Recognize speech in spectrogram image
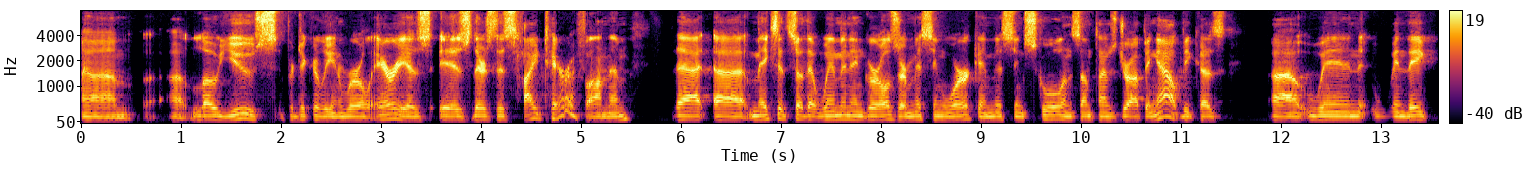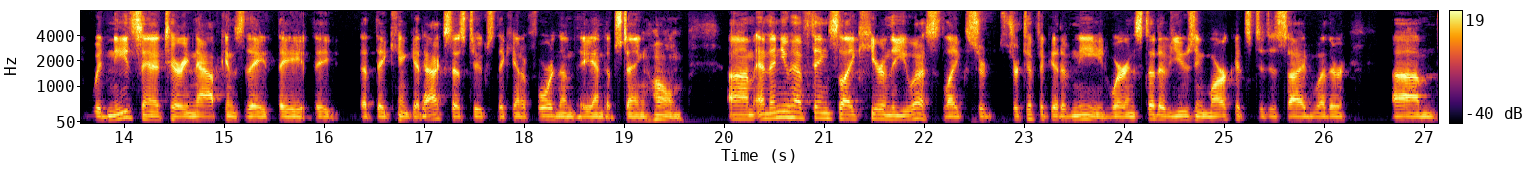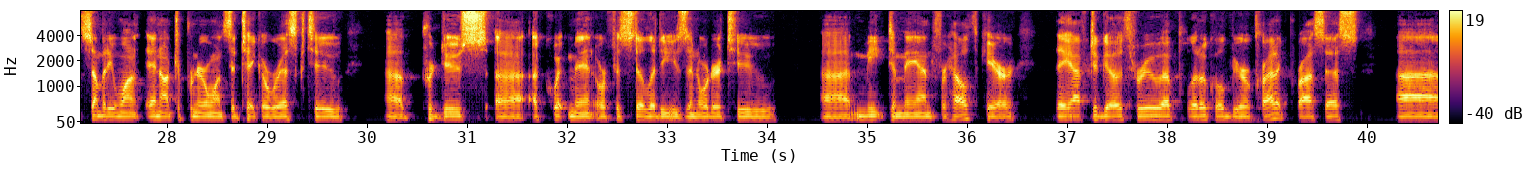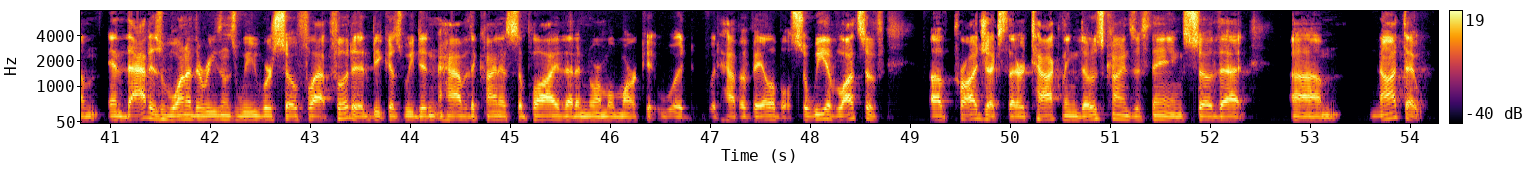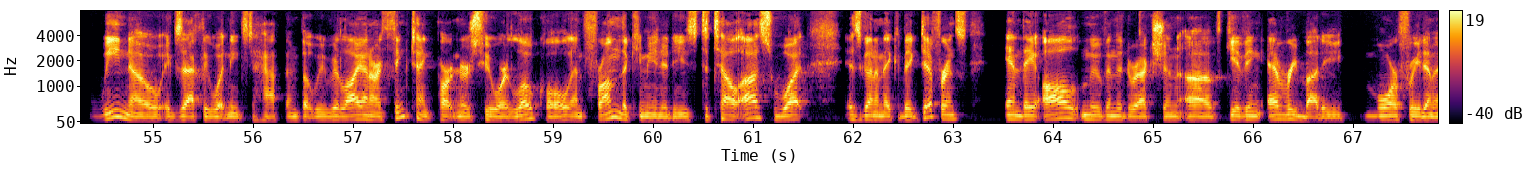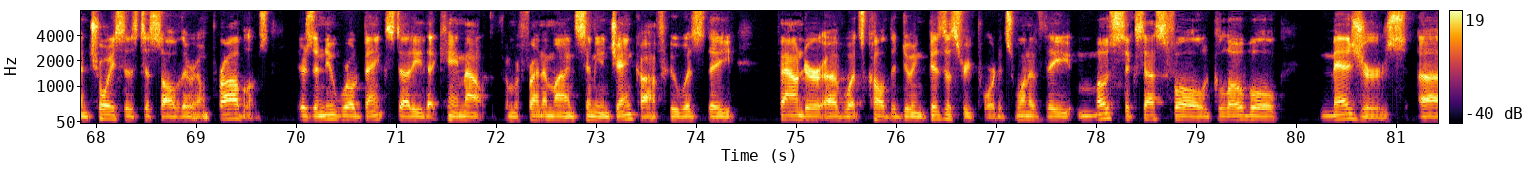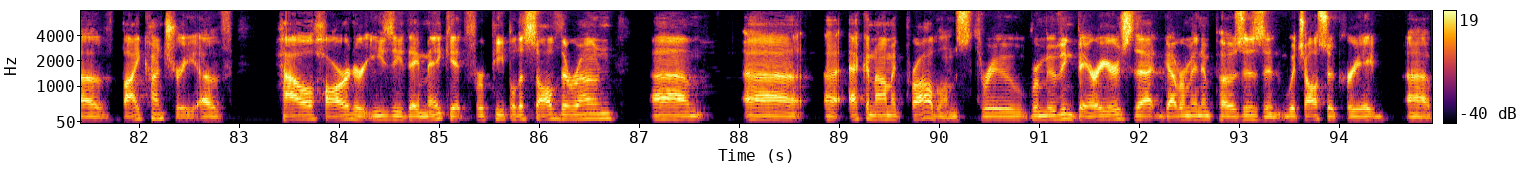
um, uh, low use, particularly in rural areas, is there's this high tariff on them that uh, makes it so that women and girls are missing work and missing school and sometimes dropping out because uh, when when they would need sanitary napkins, they they they that they can't get access to because they can't afford them, they end up staying home. Um, and then you have things like here in the U.S., like cer- certificate of need, where instead of using markets to decide whether um, somebody want an entrepreneur wants to take a risk to uh, produce uh, equipment or facilities in order to uh, meet demand for healthcare, they have to go through a political bureaucratic process. Um, and that is one of the reasons we were so flat-footed because we didn't have the kind of supply that a normal market would would have available. So we have lots of of projects that are tackling those kinds of things, so that um, not that we know exactly what needs to happen, but we rely on our think tank partners who are local and from the communities to tell us what is going to make a big difference. And they all move in the direction of giving everybody more freedom and choices to solve their own problems. there's a new World Bank study that came out from a friend of mine, Simeon Djankov, who was the founder of what's called the Doing Business Report. It's one of the most successful global measures of by country of how hard or easy they make it for people to solve their own um, uh, uh, economic problems through removing barriers that government imposes and which also create uh,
